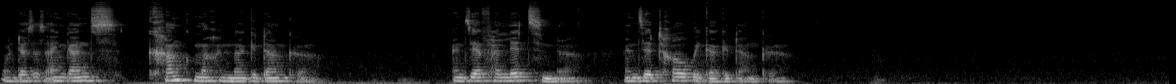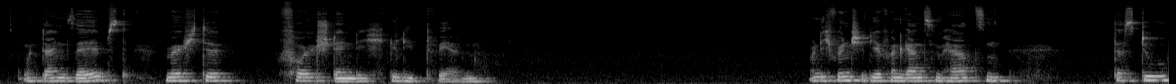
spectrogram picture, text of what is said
Und das ist ein ganz krankmachender Gedanke, ein sehr verletzender, ein sehr trauriger Gedanke. Und dein Selbst möchte vollständig geliebt werden. Und ich wünsche dir von ganzem Herzen, dass du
